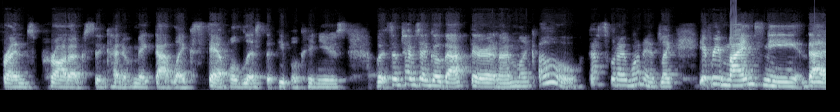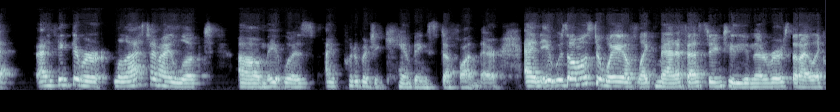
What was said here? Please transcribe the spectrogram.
friends products and kind of make that like sample list that people can use. But sometimes I go back there and I'm like oh that's what I wanted. Like it reminds me that I think there were the last time I looked um, it was i put a bunch of camping stuff on there. And it was almost a way of like manifesting to the universe that i like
